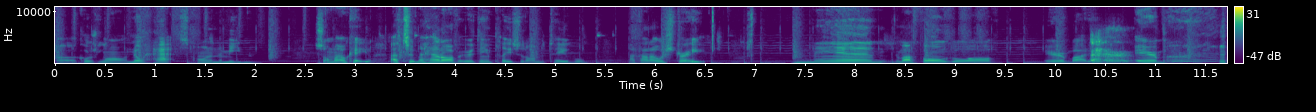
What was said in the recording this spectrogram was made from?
uh, Coach Long? No hats on in the meeting. So I'm like, okay. I took my hat off, everything, placed it on the table. I thought I was straight. Man, my phone go off. Everybody, everybody,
